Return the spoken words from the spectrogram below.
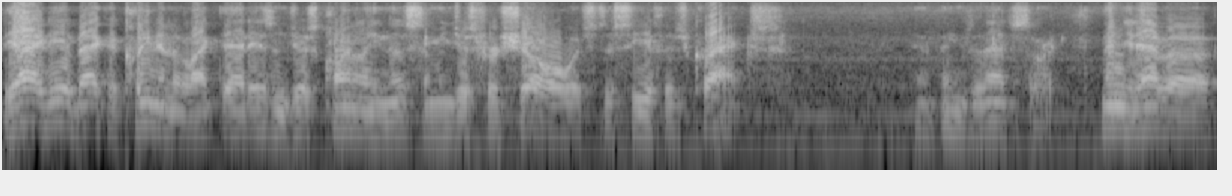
The idea back of cleaning it like that isn't just cleanliness, I mean just for show, it's to see if there's cracks and things of that sort. Then you'd have a,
